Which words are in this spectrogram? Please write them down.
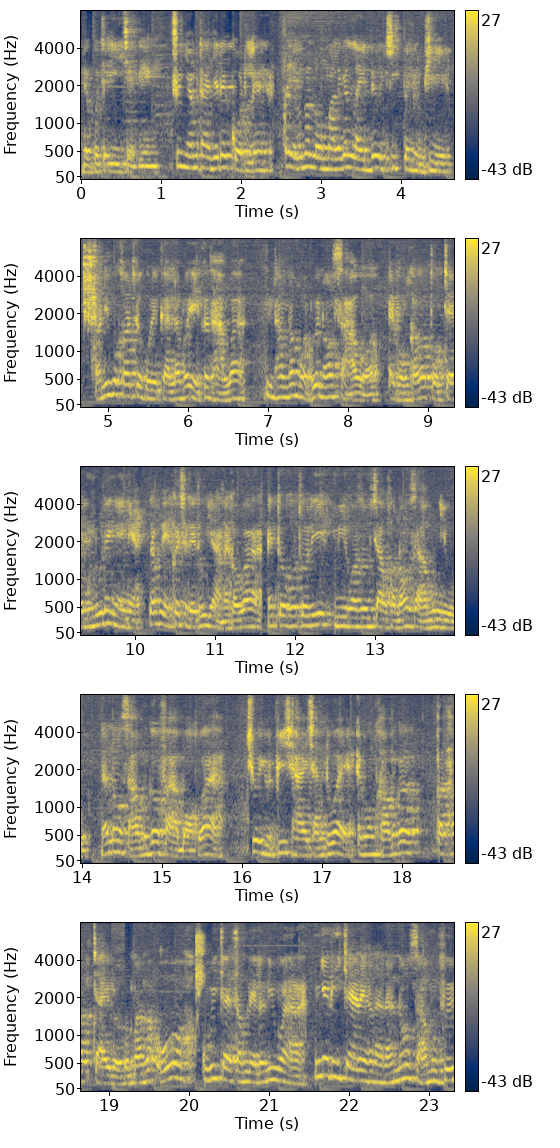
เดี๋ยวกูจะอีเจ็บเอง ซึ่งยังไม่ทันจะได้กดเลยพระเอกก็ลงมาแล้วก็ Rider Kick ไปหนึ่งที ตอนนี้พวกเขาจะคุยกันแล้วพระเอกก็ถามว่ามึงทำทั้งหมดเพื่อน้องสาวเหรอ ไอ้ผมขาวก็ตกใจมึงรู้ได้ไงเนี่ย แล้วพระเอกก็เฉลยทุกอย่างนะครับว่าในตัวโคโตริมีความทรงจำของน้องสาวมึงอยู่ แล้วน้องสาวมึงก็ฝากบอกว่า ช่วยหยุดพี่ชายฉันด้วยไอ้ผมขาวมันก็ประทับใจแบบประมาณว่าโอ้กูวิจัยสำเร็จแล้วนี่ว่ามึงจะดีใจอะไรขนาดนั้นน้องสาวมึงฟื้น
